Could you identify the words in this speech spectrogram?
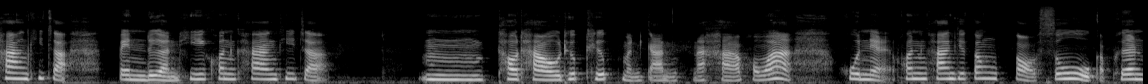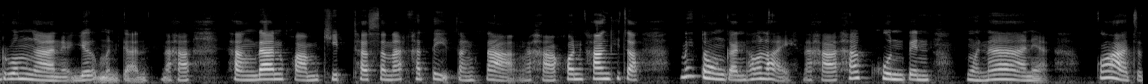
ข้างที่จะเป็นเดือนที่ค่อนข้างที่จะอืมเทาๆทึบๆเหมือนกันนะคะ เพราะว่า คุณเนี่ยค่อนข้างจะต้องต่อสู้กับเพื่อนร่วมงานเนี่ยเยอะเหมือนกันนะคะ ทางด้านความคิดทัศนคติต่างๆนะคะ ค่อนข้างที่จะไม่ตรงกันเท่าไหร่นะคะ ถ้าคุณเป็นหัวหน้าเนี่ยก็อาจจะ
